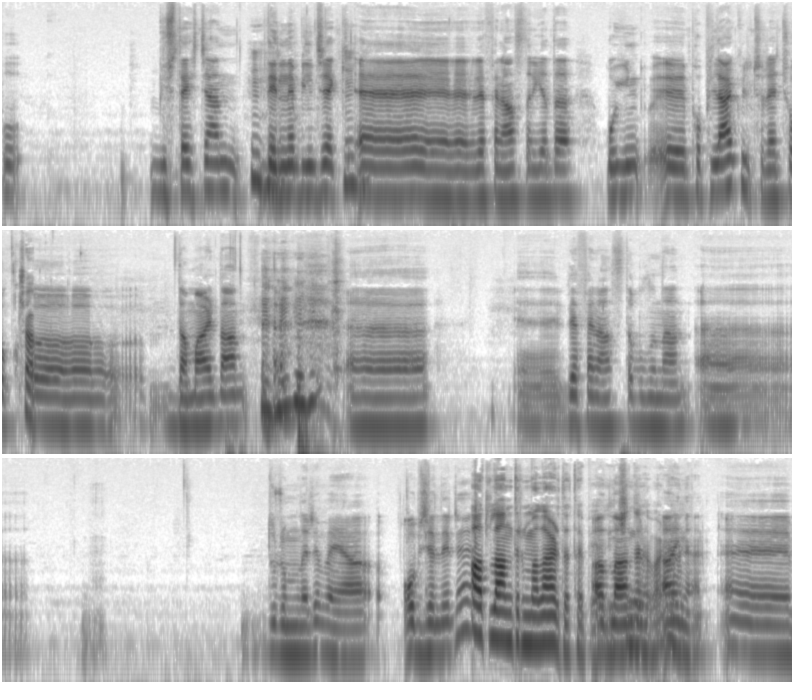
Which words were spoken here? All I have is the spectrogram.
bu müstehcen denilebilecek e, referansları ya da oyun e, popüler kültüre çok, Çok. e, damardan e, e, referansta bulunan e, durumları veya objeleri Adlandırmalar da tabii içinde adlandır de var. aynen. Ee,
